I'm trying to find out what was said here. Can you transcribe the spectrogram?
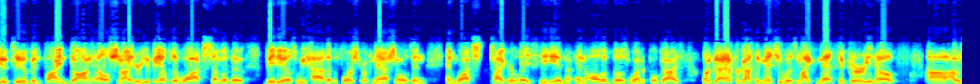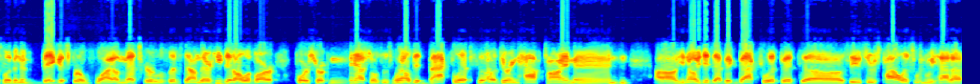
YouTube and find Don L. Schneider, you'll be able to watch some of the videos we have of the four stroke nationals and, and watch Tiger Lacey and, and all of those wonderful guys. One guy I forgot to mention was Mike Metzger, you know. Uh, I was living in Vegas for a while. Metzger lives down there. He did all of our four stroke nationals as well, did backflips uh, during halftime and uh, you know, he did that big backflip at uh, Caesar's Palace when we had a,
